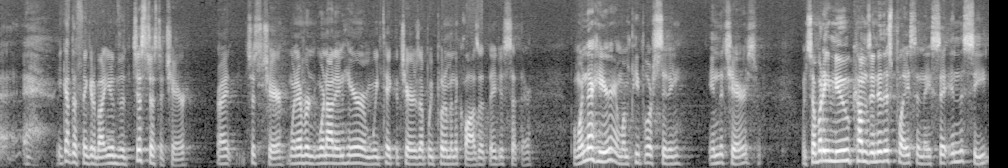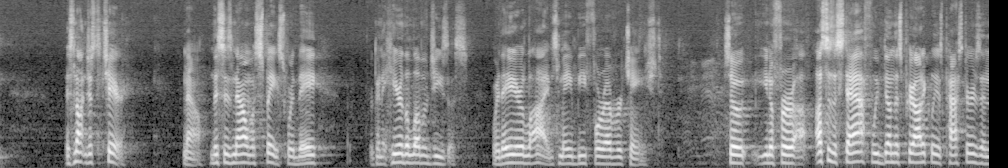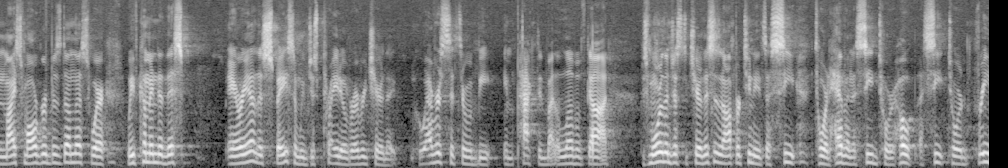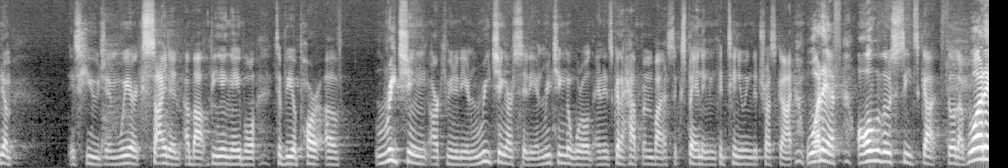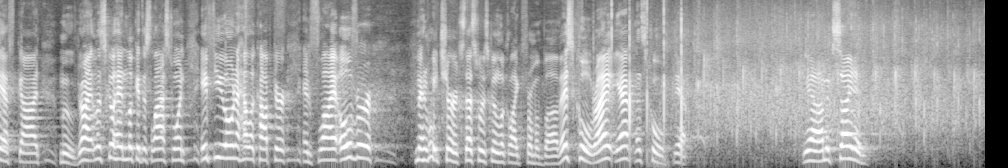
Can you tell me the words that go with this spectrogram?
you got to thinking about, you know, the, just just a chair, right? Just a chair. Whenever we're not in here and we take the chairs up, we put them in the closet. They just sit there. But when they're here and when people are sitting in the chairs, when somebody new comes into this place and they sit in the seat, it's not just a chair. Now, this is now a space where they are going to hear the love of Jesus, where their lives may be forever changed. So, you know, for us as a staff, we've done this periodically as pastors, and my small group has done this where we've come into this area, this space, and we've just prayed over every chair that whoever sits there would be impacted by the love of God. It's more than just a chair. This is an opportunity. It's a seat toward heaven, a seat toward hope, a seat toward freedom is huge. And we are excited about being able to be a part of reaching our community and reaching our city and reaching the world. And it's going to happen by us expanding and continuing to trust God. What if all of those seats got filled up? What if God moved? All right, let's go ahead and look at this last one. If you own a helicopter and fly over Medway Church, that's what it's going to look like from above. It's cool, right? Yeah, that's cool. Yeah. Yeah, I'm excited.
